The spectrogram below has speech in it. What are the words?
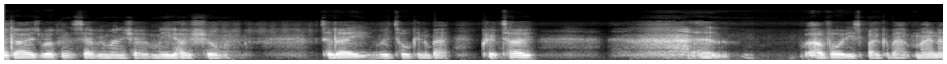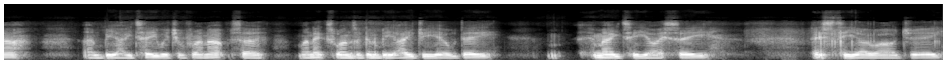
Hi guys, welcome to Savvy Money Show. Me, your host Sean. Today we're talking about crypto. Uh, I've already spoke about Mana and BAT, which have run up. So my next ones are going to be AGLD, MATIC, STORG,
